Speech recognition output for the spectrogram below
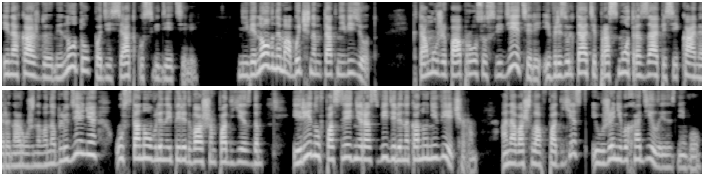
и на каждую минуту по десятку свидетелей. Невиновным обычным так не везет. К тому же по опросу свидетелей и в результате просмотра записей камеры наружного наблюдения, установленной перед вашим подъездом, Ирину в последний раз видели накануне вечером. Она вошла в подъезд и уже не выходила из него.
